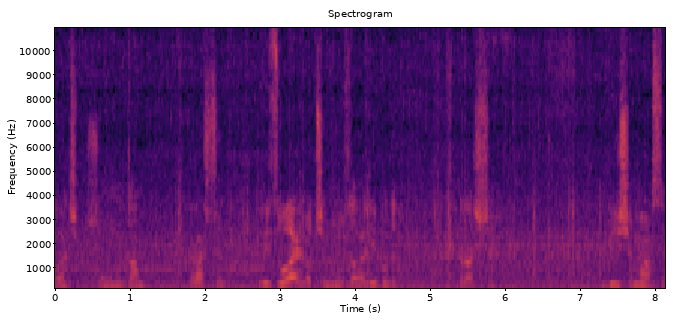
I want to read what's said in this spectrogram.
побачимо, що воно там краще візуально, чи воно взагалі буде краще більше маси.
